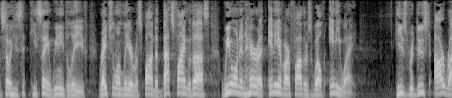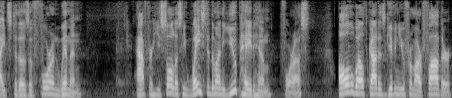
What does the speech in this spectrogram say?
so he's, he's saying we need to leave. Rachel and Leah responded, That's fine with us. We won't inherit any of our father's wealth anyway. He's reduced our rights to those of foreign women. After he sold us, he wasted the money you paid him for us. All the wealth God has given you from our Father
